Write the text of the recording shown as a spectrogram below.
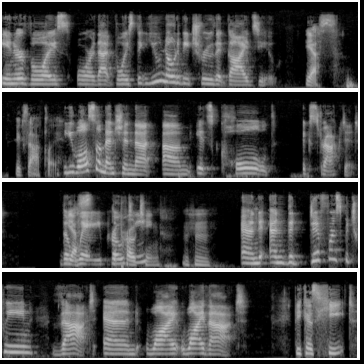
inner voice or that voice that you know to be true that guides you. Yes, exactly. You also mentioned that um, it's cold extracted, the yes, whey protein. The protein. Mm-hmm. And and the difference between that and why why that? Because heat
